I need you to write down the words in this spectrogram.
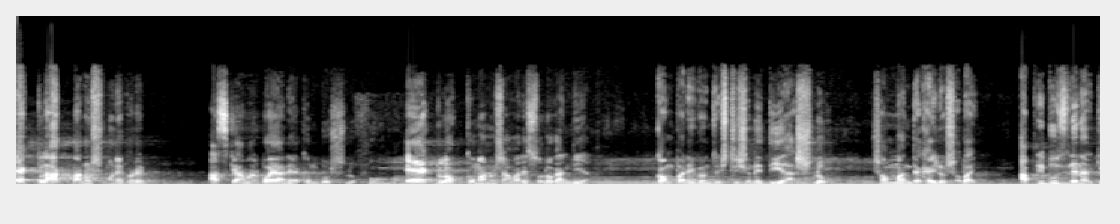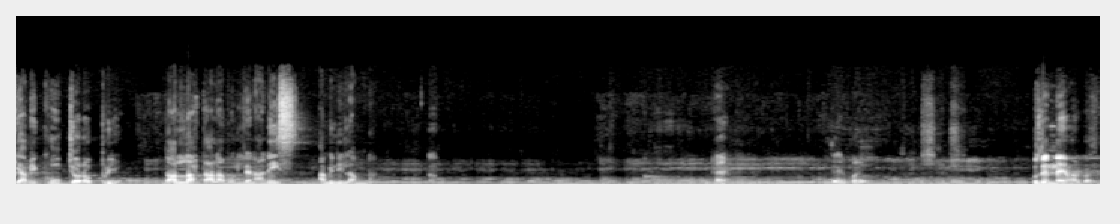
এক লাখ মানুষ মনে করেন, আজকে আমার বয়ানে এখন বসল। এক লক্ষ মানুষ আমারে স্লোগান দিয়া, কোম্পানিগঞ্জ স্টেশনে দিয়ে আসলো, সম্মান দেখাইলো সবাই। আপনি বুঝলেন আর কি, আমি খুব জনপ্রিয়। আল্লাহ তালা বললেন, আনিস, আমি নিলাম না। হ্যাঁ? তো এরপরে? বুঝেন নাই আমার কথা?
